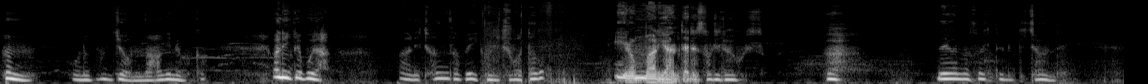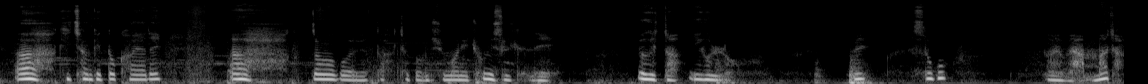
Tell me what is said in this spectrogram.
흠, 오늘 문제 없나 확인해볼까? 아니 이게 뭐야? 아니 천사 베이컨이 죽었다고? 이런 말이 안 되는 소리를 하고 있어. 아, 내가 나설 때는 귀찮은데. 아, 귀찮게 또 가야 돼? 아, 걱정하고 와야겠다. 잠깐 주머니에 총 있을 텐데. 여기 있다. 이걸로. 왜? 쓰고? 왜안 맞아?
